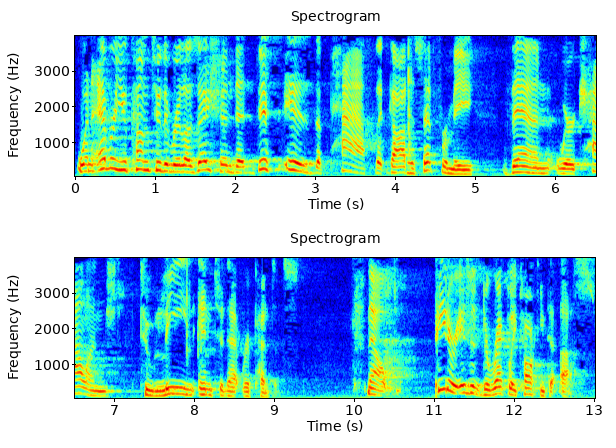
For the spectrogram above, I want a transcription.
Whenever you come to the realization that this is the path that God has set for me, then we're challenged to lean into that repentance. Now, Peter isn't directly talking to us.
